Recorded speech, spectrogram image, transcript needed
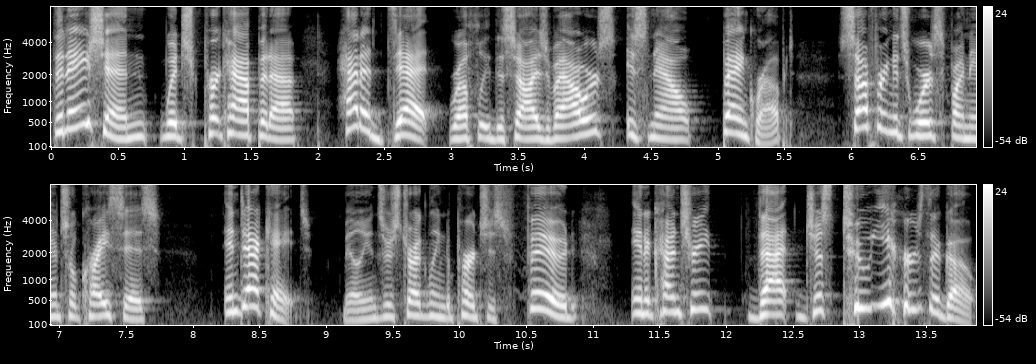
The nation, which per capita had a debt roughly the size of ours, is now bankrupt, suffering its worst financial crisis in decades. Millions are struggling to purchase food in a country that just two years ago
